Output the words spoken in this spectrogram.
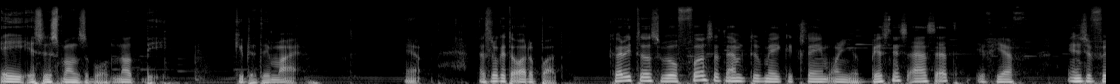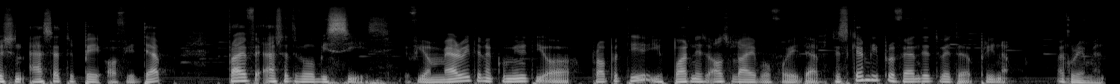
A is responsible, not B. Keep that in mind. Let's look at the other part. Creditors will first attempt to make a claim on your business asset if you have insufficient asset to pay off your debt private asset will be seized. If you are married in a community or property, your partner is also liable for your debt. This can be prevented with a prenup agreement.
